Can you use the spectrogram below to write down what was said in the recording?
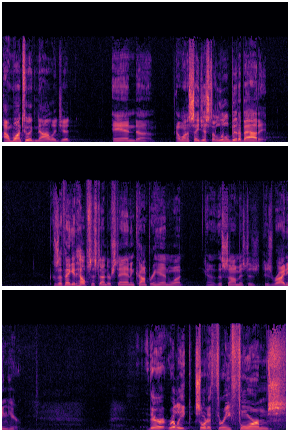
I want to acknowledge it and uh, I want to say just a little bit about it because I think it helps us to understand and comprehend what the psalmist is, is writing here. There are really sort of three forms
